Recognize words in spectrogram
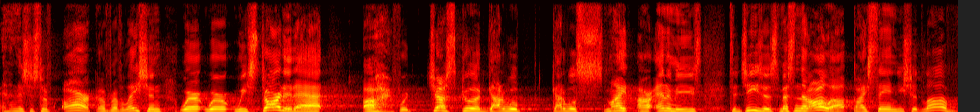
And then there's this sort of arc of revelation where, where we started at, oh, if we're just good, God will God will smite our enemies to Jesus, messing that all up by saying you should love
